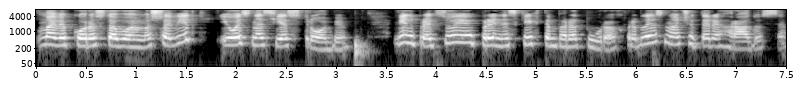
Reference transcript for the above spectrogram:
ми використовуємо шавіт, і ось у нас є стробі. Він працює при низьких температурах, приблизно 4 градуси.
